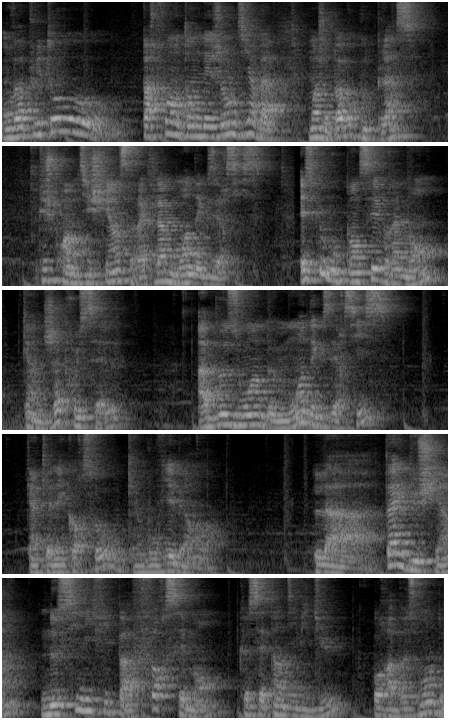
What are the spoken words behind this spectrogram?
on va plutôt parfois entendre des gens dire bah, Moi, j'ai pas beaucoup de place, puis je prends un petit chien, ça réclame moins d'exercice. Est-ce que vous pensez vraiment qu'un Jack Russell a besoin de moins d'exercice qu'un canet corso ou qu'un bouvier bernois? La taille du chien ne signifie pas forcément que cet individu aura besoin de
